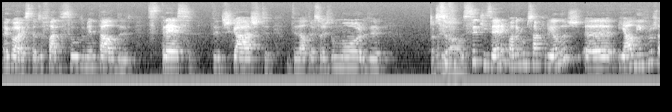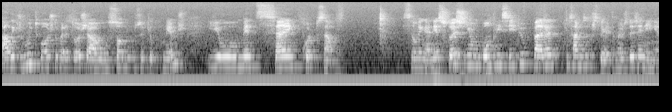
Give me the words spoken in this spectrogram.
Agora, se estamos a falar de saúde mental, de, de stress, de desgaste, de alterações de humor, de se, se, quiserem, podem começar por eles. Uh, e há livros, há livros muito bons do Barator, já o Somos Aquilo que Comemos e o Mente Sem, Corpo São. Se não me engano, esses dois seriam um bom princípio para começarmos a perceber. Também os da Janinha.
